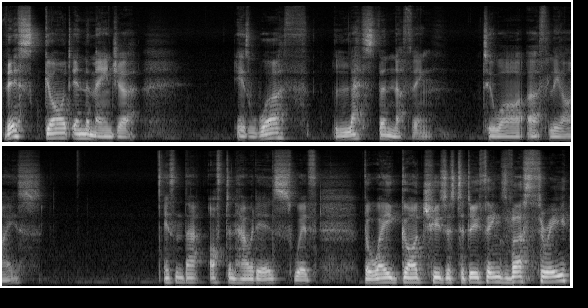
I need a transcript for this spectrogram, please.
This God in the manger is worth less than nothing to our earthly eyes. Isn't that often how it is with the way God chooses to do things? Verse 3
